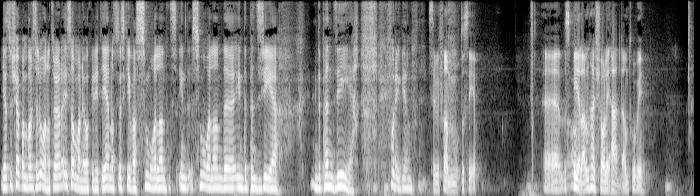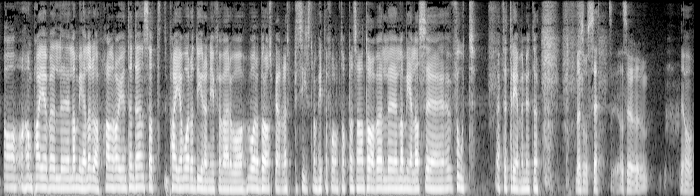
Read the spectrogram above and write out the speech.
Jag ska köpa en Barcelona-tröja i sommar när jag åker dit igen och ska skriva Smålands, in, Småland eh, Independence Independence på ryggen. Ser vi fram emot att se. Eh, spelar den här Charlie Adam tror vi? Ja, och han pajar väl eh, Lamela då. Han har ju en tendens att paja våra dyra nyförvärv och våra bra spelare precis när de hittar formtoppen. Så han tar väl eh, Lamelas eh, fot efter tre minuter. Men så sett, alltså, ja.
